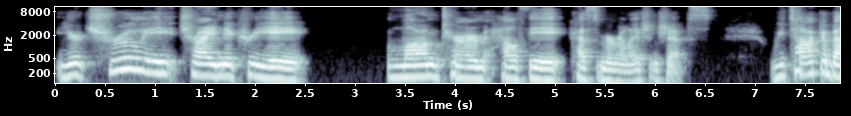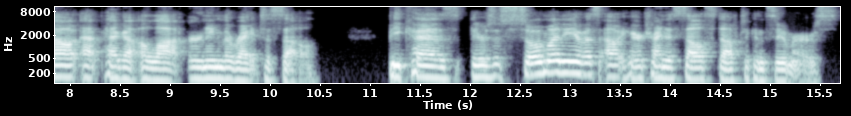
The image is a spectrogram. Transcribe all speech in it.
you're truly trying to create long-term healthy customer relationships. We talk about at Pega a lot earning the right to sell because there's so many of us out here trying to sell stuff to consumers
